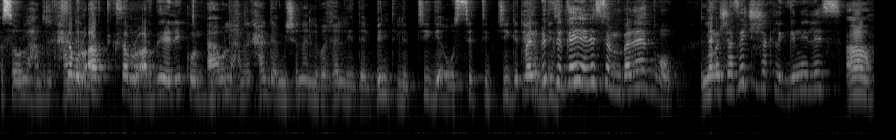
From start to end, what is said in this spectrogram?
بس أقول لحضرتك تكسبوا حاجة الأرض تكسبوا الأرضية ليكم. أقول لحضرتك حاجة مش أنا اللي بغلي ده البنت اللي بتيجي أو الست بتيجي ما البنت تحدد. جاية لسه من بلدهم. لا. ما شافتش شكل الجنيه لسه؟ آه.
